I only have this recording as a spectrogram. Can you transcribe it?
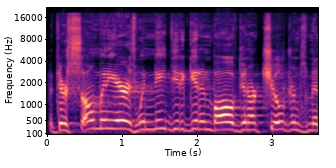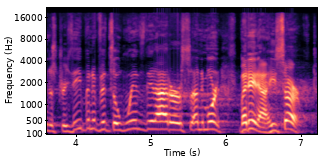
But there's so many areas we need you to get involved in our children's ministries, even if it's a Wednesday night or a Sunday morning. But anyhow, he served.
